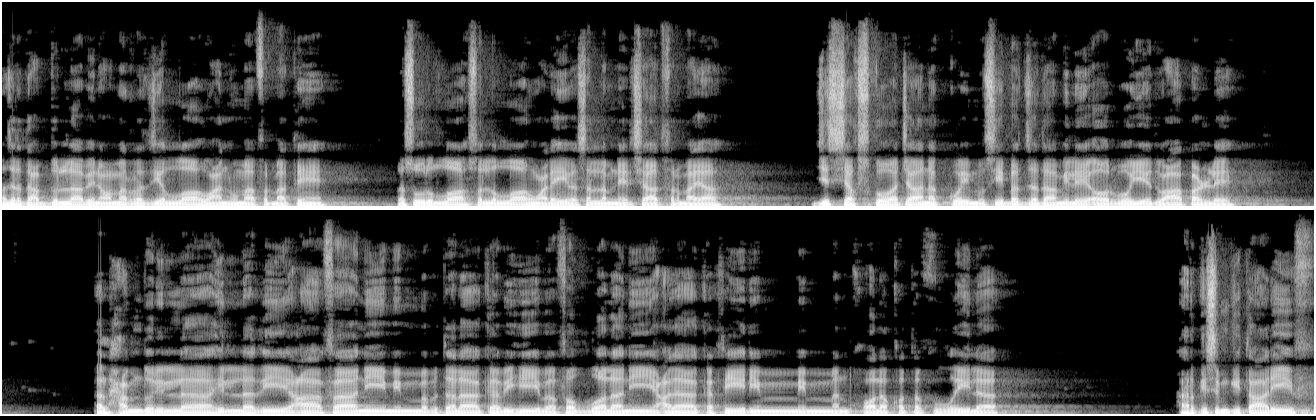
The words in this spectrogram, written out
حضرت عبداللہ بن عمر رضی اللہ عنہما فرماتے ہیں رسول اللہ صلی اللہ علیہ وسلم نے ارشاد فرمایا، جس شخص کو اچانک کوئی مصیبت زدہ ملے اور وہ یہ دعا پڑھ لے الحمد للہ الذي عافانی مما ابتلاك به وفضلني على كثير ممن خلق تفضیلا۔ ہر قسم کی تعریف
